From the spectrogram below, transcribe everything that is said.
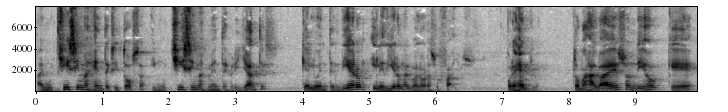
Hay muchísima gente exitosa y muchísimas mentes brillantes que lo entendieron y le dieron el valor a sus fallos. Por ejemplo, Thomas Alva Edison dijo que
